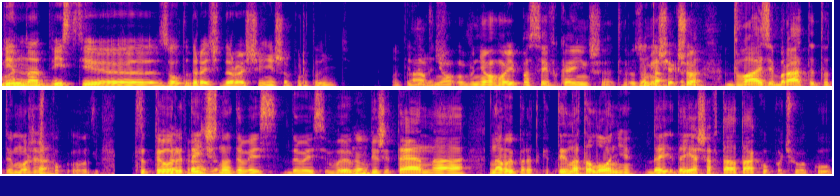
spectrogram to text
він на 200 золота, до речі, дорожче, ніж Opportunity. От А в нього, в нього і пасивка інша. Ти розумієш? Ну так, Якщо так, два зібрати, то ти можеш Так. пок- Те- теоретично, дивись, дивись, ви Ну. біжите на, на випередки. Ти на талоні даєш автоатаку по чуваку,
